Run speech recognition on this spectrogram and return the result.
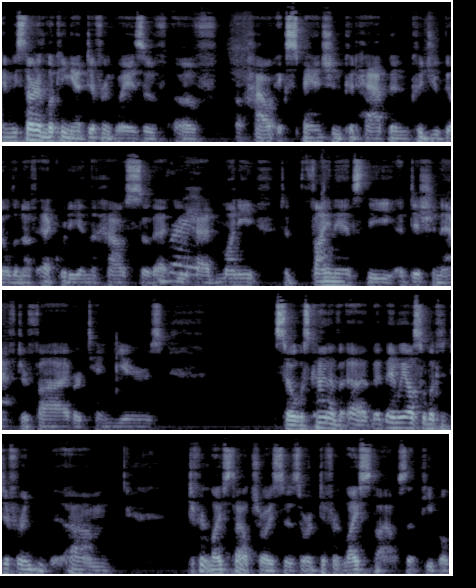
and we started looking at different ways of, of, of how expansion could happen could you build enough equity in the house so that Right. you had money to finance the addition after five or ten years so it was kind of uh, and we also looked at different um, different lifestyle choices or different lifestyles that people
